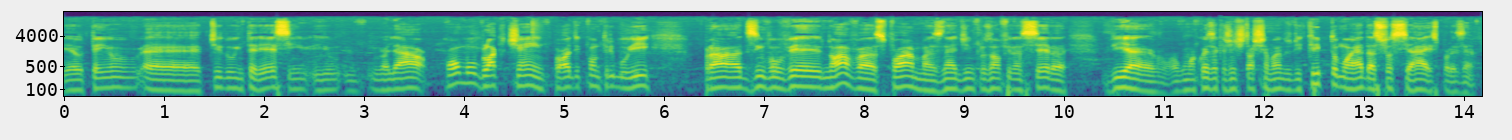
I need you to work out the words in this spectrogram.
eu tenho é, tido interesse em, em olhar como o blockchain pode contribuir para desenvolver novas formas né, de inclusão financeira via alguma coisa que a gente está chamando de criptomoedas sociais, por exemplo.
